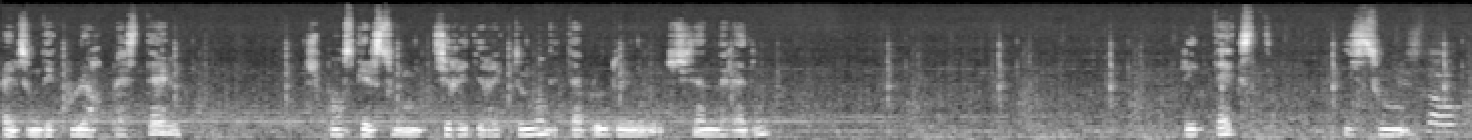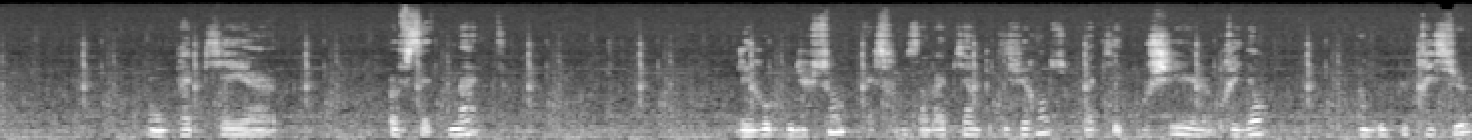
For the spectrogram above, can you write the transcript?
Elles ont des couleurs pastel. Je pense qu'elles sont tirées directement des tableaux de Suzanne Baladon. Les textes, ils sont en papier euh, offset mat. Les reproductions, elles sont dans un papier un peu différent, sur papier couché euh, brillant, un peu plus précieux.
